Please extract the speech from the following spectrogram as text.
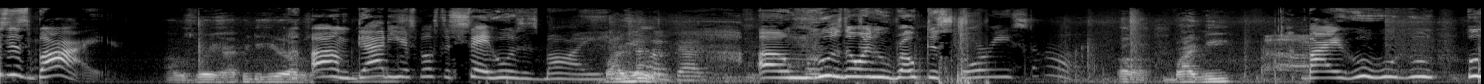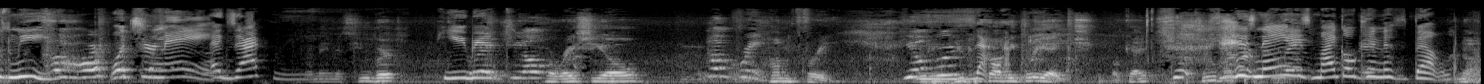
is this by? I was very happy to hear I was Um, Daddy, you're supposed to say who is this by. by Give me a who? Um, who's the one who wrote this story? Stop. Uh, by me. By who? Who? Who? Who's me? What's your name? Exactly. My name is Hubert You be Horatio Horatio Humphrey. Humphrey. You, Gilbert. you can call me 3H, okay? His name is Michael Kenneth Bell. No,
